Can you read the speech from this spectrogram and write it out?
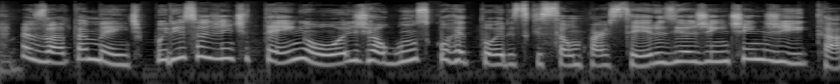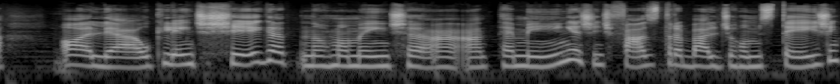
Né? Exatamente. Por isso a gente tem hoje alguns corretores que são parceiros e a gente indica. Olha, o cliente chega normalmente a, até mim, a gente faz o trabalho de homestaging,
